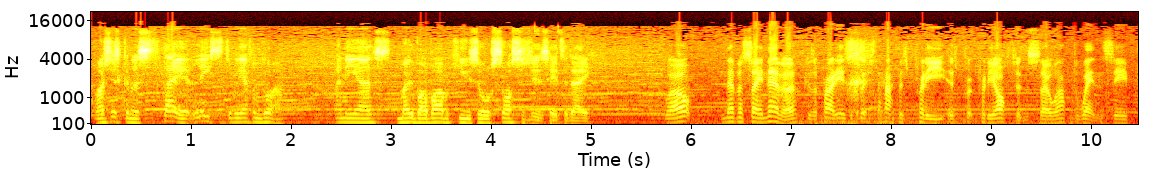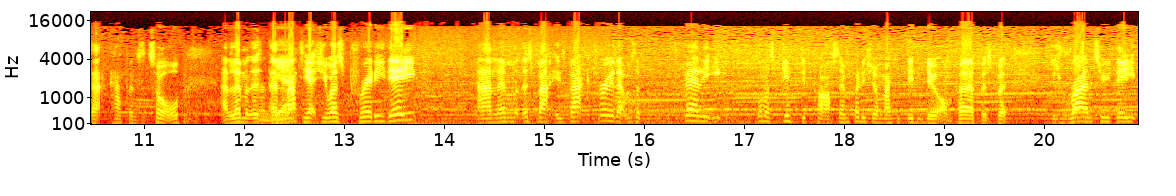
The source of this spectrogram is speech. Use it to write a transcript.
I was just going to stay. At least we haven't got any uh, mobile barbecues or sausages here today. Well, never say never because apparently it's a glitch that happens pretty pretty often. So we'll have to wait and see if that happens at all. And Limitless, um, yeah. and Matty actually was pretty deep, and Limitless back is back through. That was a fairly almost gifted pass. I'm pretty sure Matty didn't do it on purpose, but just ran too deep,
